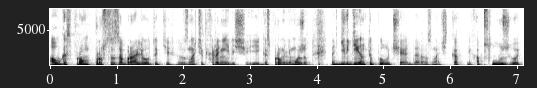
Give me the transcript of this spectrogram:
а у «Газпром» просто забрали вот эти, значит, хранилища. И «Газпром» не может дивиденды получать, да, значит, как-то их обслуживать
